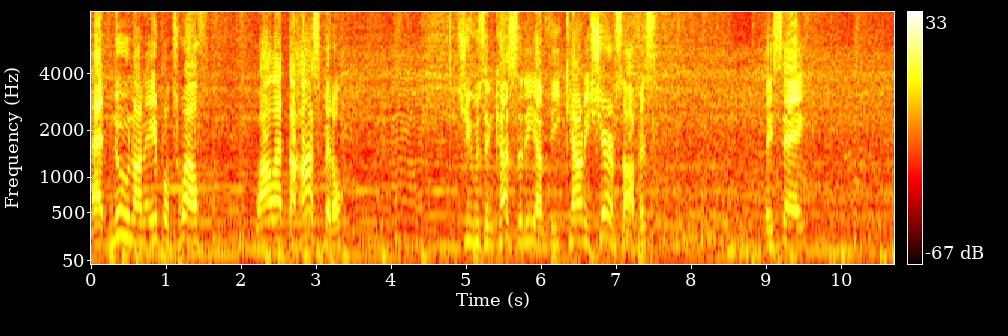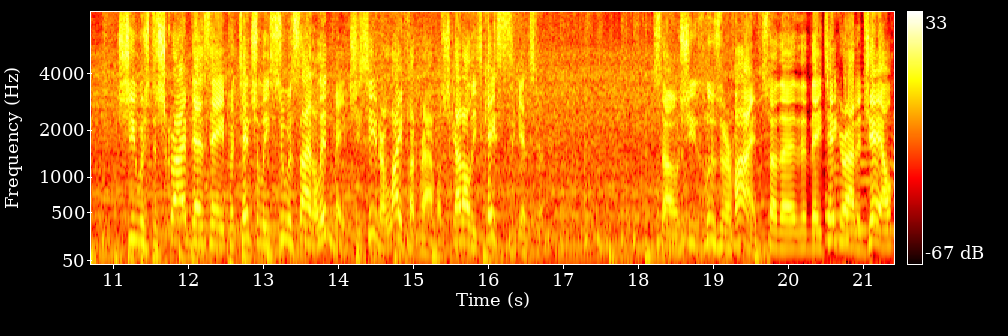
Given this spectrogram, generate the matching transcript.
At noon on April 12th, while at the hospital, she was in custody of the county sheriff's office. They say she was described as a potentially suicidal inmate. She's seen her life unravel. She's got all these cases against her. So she's losing her mind. So the, the they take her out of jail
